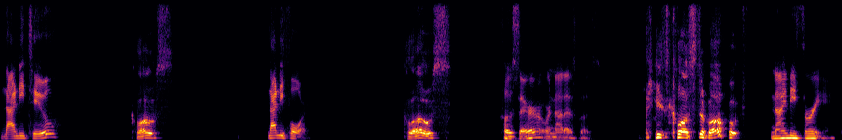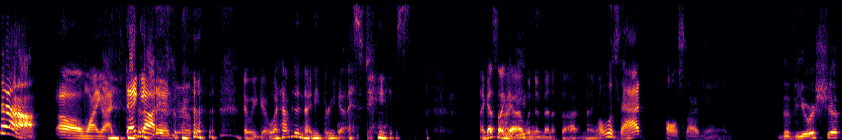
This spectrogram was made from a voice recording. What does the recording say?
92? Close. 94. Close. close there or not as close? He's close to both. 93. Yeah. Oh my god. Thank God, Andrew. there we go. What happened to 93, guys? Jeez. I guess like yeah, it wouldn't have been a thought. 90. What was that All-Star game? The viewership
